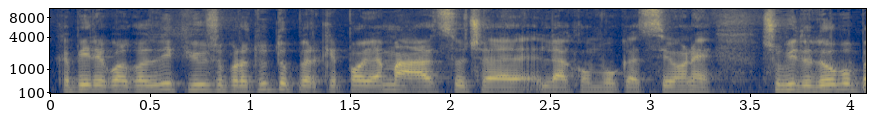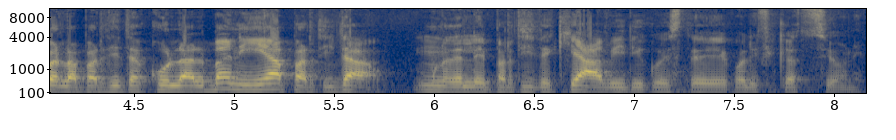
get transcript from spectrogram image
capire qualcosa di più, soprattutto perché poi a marzo c'è la convocazione subito dopo per la partita con l'Albania, partita, una delle partite chiavi di queste qualificazioni.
